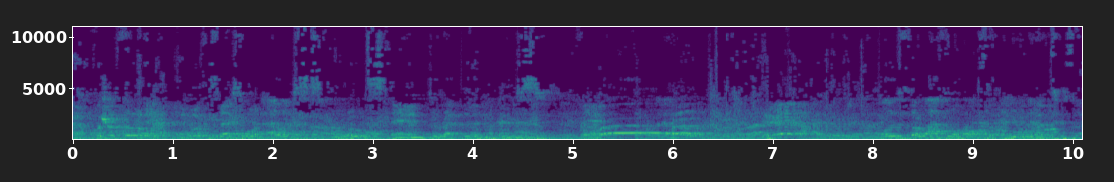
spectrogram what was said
the next one Alex wrote and directed and produced. And yeah. Well, this is our last one also. We only have two.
